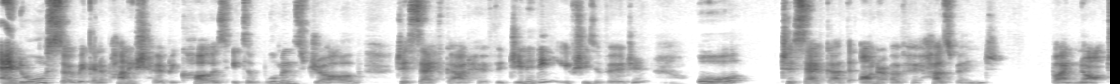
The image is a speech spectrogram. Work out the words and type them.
and also, we're going to punish her because it's a woman's job to safeguard her virginity if she's a virgin, or to safeguard the honour of her husband by not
